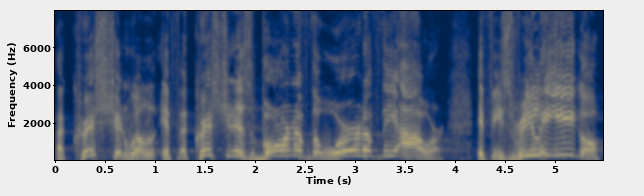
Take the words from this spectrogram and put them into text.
A Christian will, if a Christian is born of the word of the hour, if he's really eagle,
